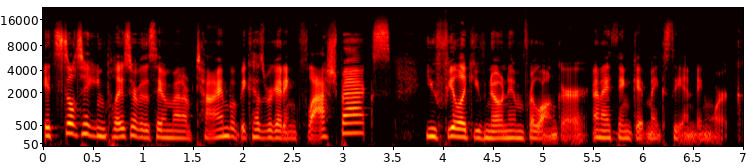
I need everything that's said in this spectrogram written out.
it's still taking place over the same amount of time, but because we're getting flashbacks, you feel like you've known him for longer. And I think it makes the ending work.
